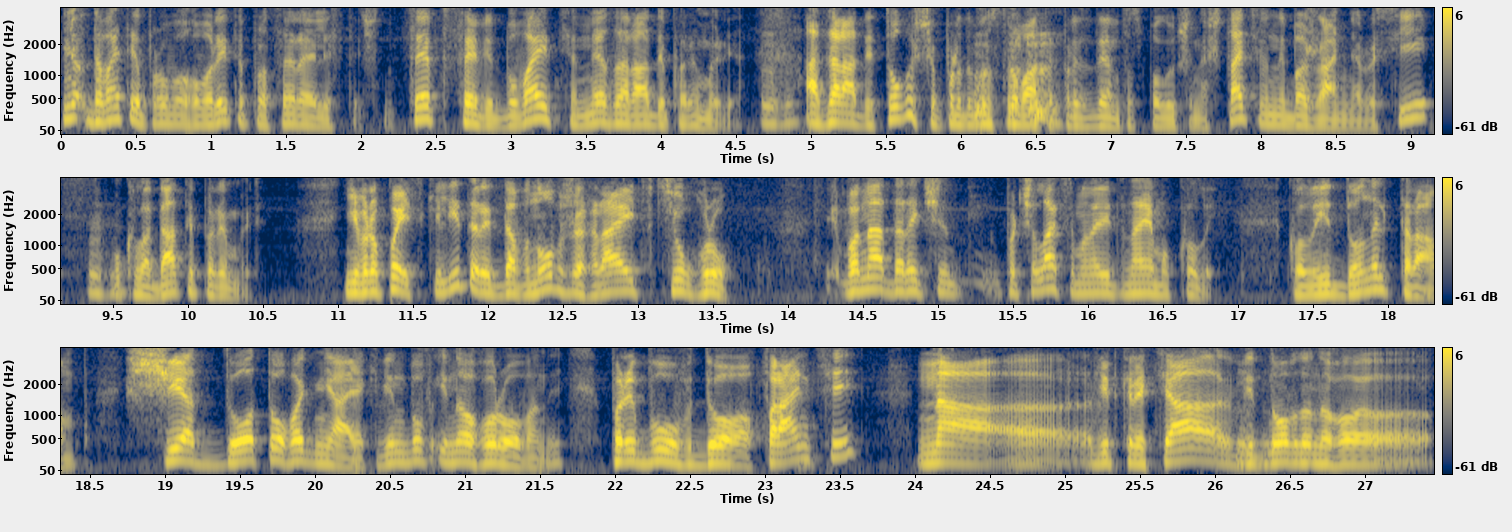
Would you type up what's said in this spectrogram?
Ну, давайте говорити про це реалістично. Це все відбувається не заради перемир'я, Мгм. а заради того, щоб продемонструвати президенту Сполучених Штатів небажання Росії укладати перемир'я. Європейські лідери давно вже грають в цю гру. Вона, до речі, почалася, ми навіть знаємо коли. Коли Дональд Трамп ще до того дня, як він був інаугурований, прибув до Франції на е, відкриття відновленого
